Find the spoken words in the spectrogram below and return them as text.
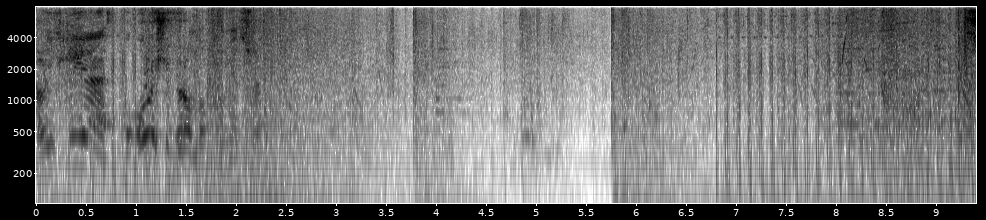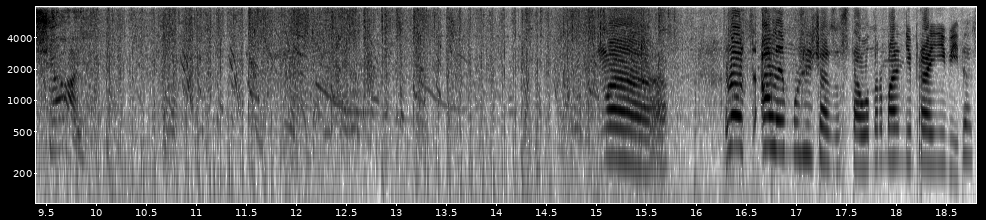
Ale ich tu jest. O, ole się wyrąbał w Eee. No, ale mu życia zostało, normalnie prawie nie widać.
